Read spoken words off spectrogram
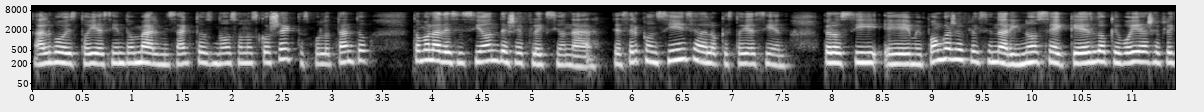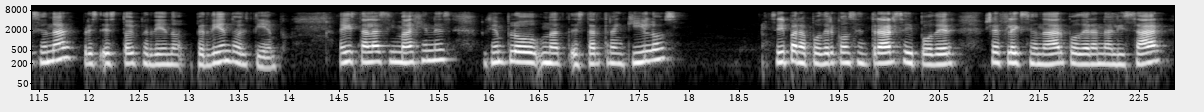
algo estoy haciendo mal, mis actos no son los correctos, por lo tanto, tomo la decisión de reflexionar, de hacer conciencia de lo que estoy haciendo. Pero si eh, me pongo a reflexionar y no sé qué es lo que voy a reflexionar, pues estoy perdiendo, perdiendo el tiempo. Ahí están las imágenes, por ejemplo, estar tranquilos, ¿sí? Para poder concentrarse y poder reflexionar, poder analizar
